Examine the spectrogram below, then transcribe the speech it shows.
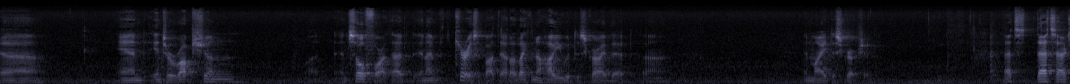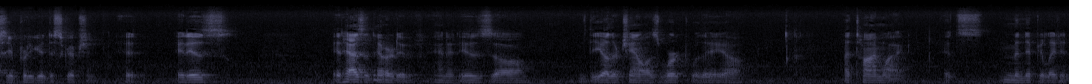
uh, and interruption and so forth. I, and I'm curious about that. I'd like to know how you would describe that uh, in my description. That's that's actually a pretty good description. It it is. It has a narrative, and it is. Uh, the other channel has worked with a uh, a time lag. It's manipulated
